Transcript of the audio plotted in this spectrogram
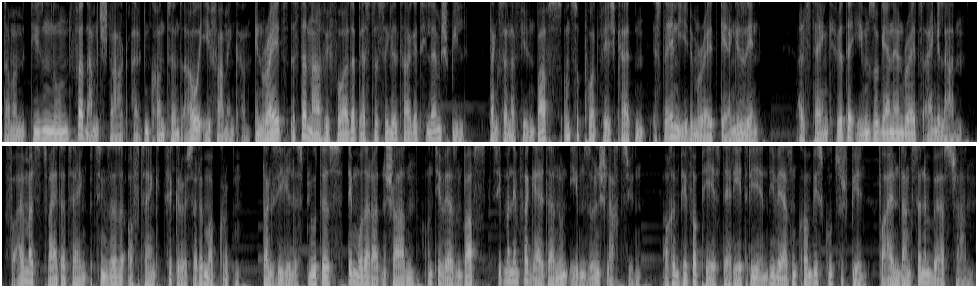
da man mit diesem nun verdammt stark alten Content AOE farmen kann. In Raids ist er nach wie vor der beste Single-Target-Healer im Spiel. Dank seiner vielen Buffs und Support-Fähigkeiten ist er in jedem Raid gern gesehen. Als Tank wird er ebenso gerne in Raids eingeladen, vor allem als zweiter Tank bzw. Off-Tank für größere Mobgruppen. Dank Siegel des Blutes, dem moderaten Schaden und diversen Buffs sieht man den Vergelter nun ebenso in Schlachtzügen. Auch im PvP ist der Retri in diversen Kombis gut zu spielen, vor allem dank seinem Burst-Schaden.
